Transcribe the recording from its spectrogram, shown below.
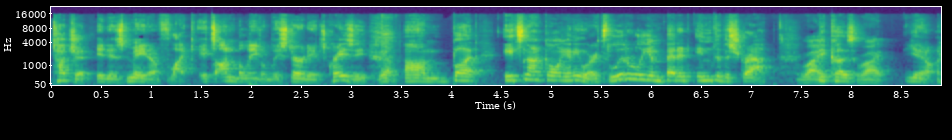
touch it, it is made of like it's unbelievably sturdy. It's crazy. Yeah. Um, but it's not going anywhere. It's literally embedded into the strap. Right, Because right. you know a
